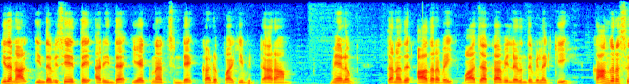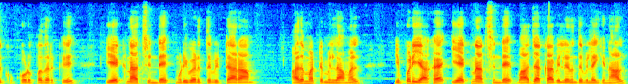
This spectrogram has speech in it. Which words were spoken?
இதனால் இந்த விஷயத்தை அறிந்த ஏக்நாத் சிண்டே கடுப்பாகி விட்டாராம். மேலும் தனது ஆதரவை பாஜகவிலிருந்து விலக்கி காங்கிரசுக்கு கொடுப்பதற்கு ஏக்நாத் சிண்டே முடிவெடுத்து விட்டாராம். அது மட்டுமில்லாமல் இப்படியாக ஏக்நாத் சிண்டே பாஜகவிலிருந்து விலகினால்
